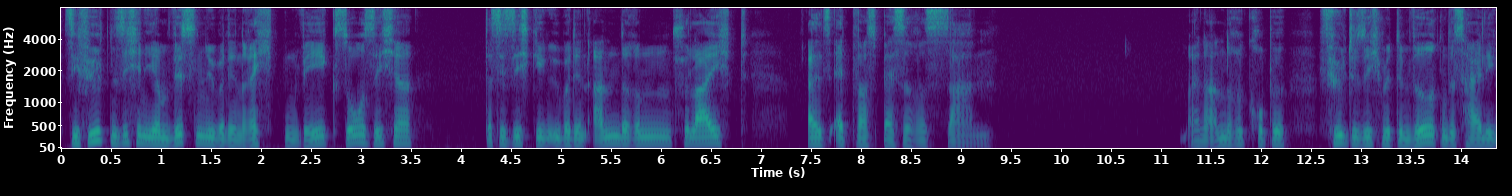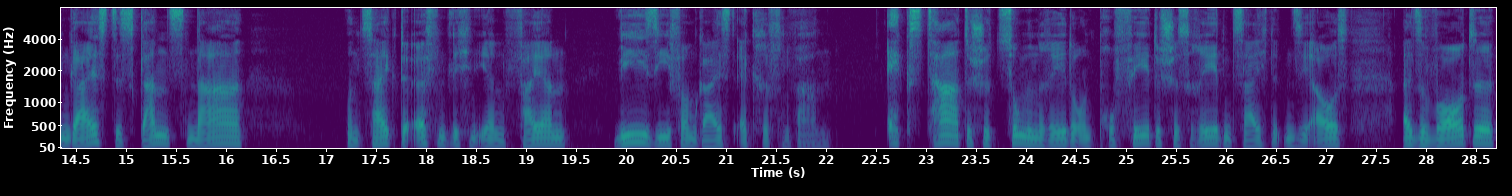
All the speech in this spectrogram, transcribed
Sie fühlten sich in ihrem Wissen über den rechten Weg so sicher, dass sie sich gegenüber den anderen vielleicht als etwas Besseres sahen. Eine andere Gruppe fühlte sich mit dem Wirken des Heiligen Geistes ganz nahe und zeigte öffentlich in ihren Feiern, wie sie vom Geist ergriffen waren. Ekstatische Zungenrede und prophetisches Reden zeichneten sie aus, also Worte,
